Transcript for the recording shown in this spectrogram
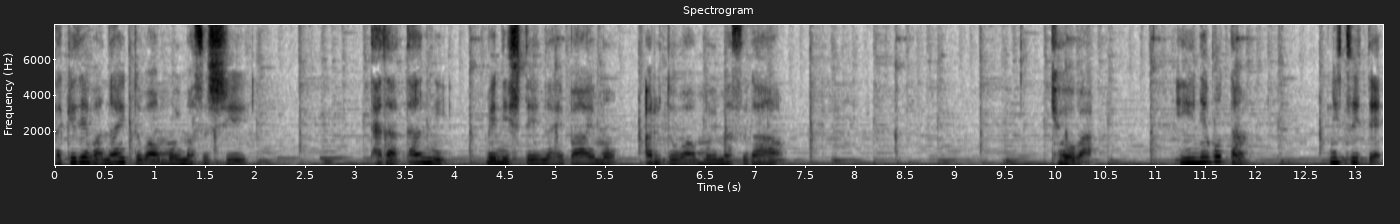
だけではないとは思いますしただ単に目にしていない場合もあるとは思いますが今日はいいねボタンについて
